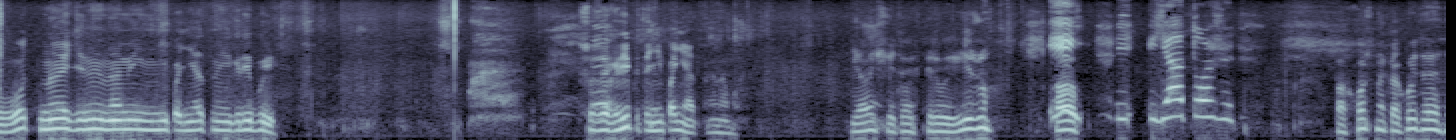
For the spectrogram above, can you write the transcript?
Вот найдены нами непонятные грибы. Что за гриб, это непонятно нам. Я вообще этого впервые вижу. А. И, и я тоже. Похож на какой-то,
